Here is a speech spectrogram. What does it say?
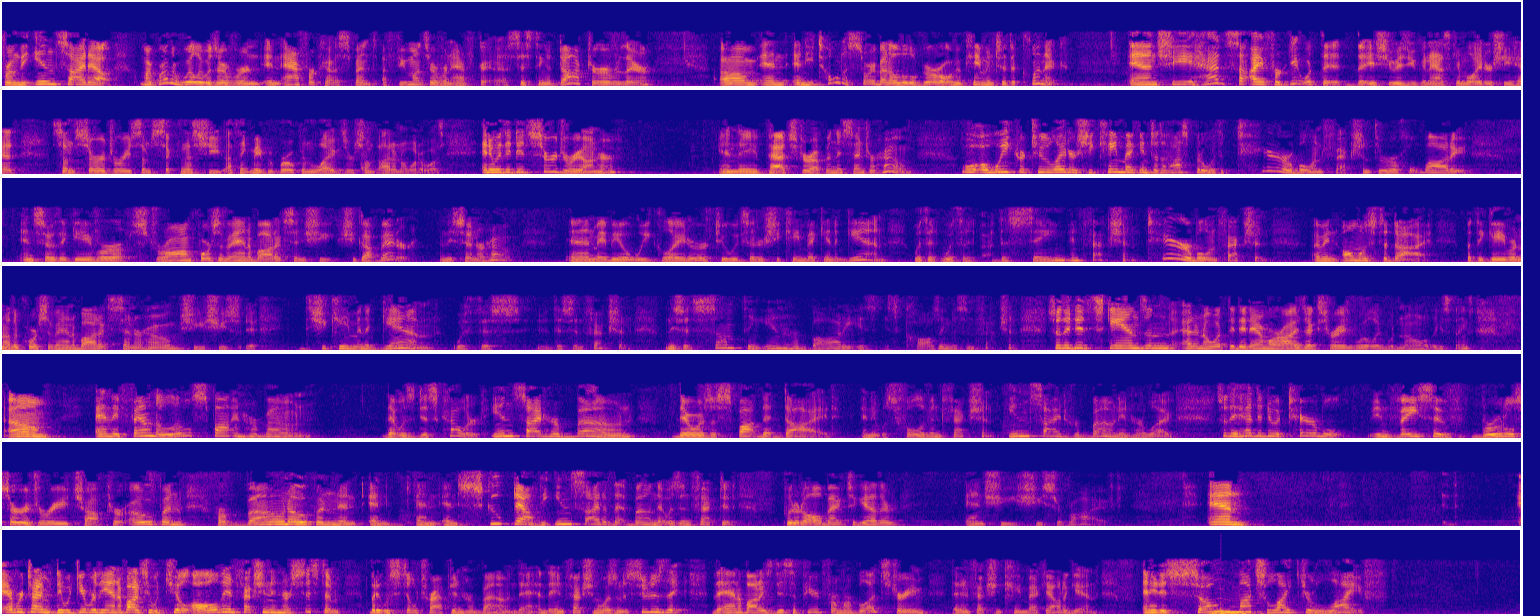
from the inside out. My brother Willie was over in, in Africa, spent a few months over in Africa assisting a doctor over there. Um, and and he told a story about a little girl who came into the clinic, and she had I forget what the the issue is. You can ask him later. She had some surgery, some sickness. She I think maybe broken legs or something. I don't know what it was. Anyway, they did surgery on her, and they patched her up and they sent her home. Well, a week or two later, she came back into the hospital with a terrible infection through her whole body. And so they gave her a strong course of antibiotics and she, she got better. And they sent her home. And maybe a week later or two weeks later, she came back in again with, a, with a, the same infection. Terrible infection. I mean, almost to die. But they gave her another course of antibiotics, sent her home. She, she, she came in again with this, this infection. And they said something in her body is, is causing this infection. So they did scans and I don't know what they did, MRIs, X-rays. Willie would know all these things. Um, and they found a little spot in her bone that was discolored. Inside her bone, there was a spot that died, and it was full of infection inside her bone in her leg. So they had to do a terrible, invasive, brutal surgery, chopped her open, her bone open, and, and, and, and scooped out the inside of that bone that was infected, put it all back together, and she, she survived. And every time they would give her the antibiotics, it would kill all the infection in her system, but it was still trapped in her bone. The, and the infection wasn't. As soon as the, the antibiotics disappeared from her bloodstream, that infection came back out again. And it is so much like your life.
